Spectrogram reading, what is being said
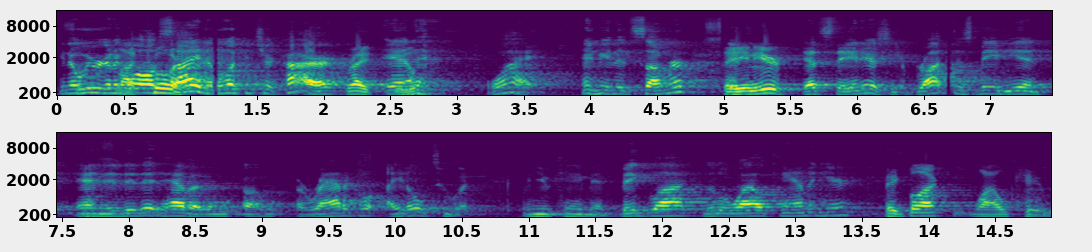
You know, we were going to go cooler. outside and look at your car. Right, And yep. why? I mean, it's summer. Stay in here. Yeah, staying here. So you brought this baby in, and it didn't have a, a, a radical idle to it when you came in. Big block, little wild cam in here. Big Block Wild Cam.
